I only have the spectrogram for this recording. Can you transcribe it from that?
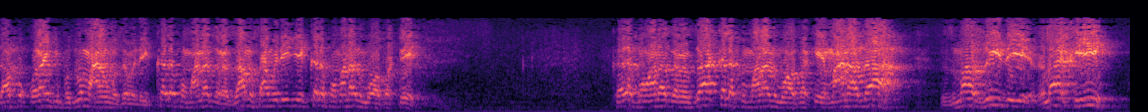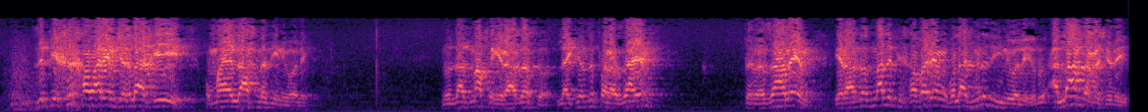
دا په قرآن کې په دوو معناوو مستعملېږي، کله په معنی د رضا مستعملېږي، کله په معنی د موافقې. کله په معنا د رضا کله په معنا د موافقې معنا دا زما زوی دی غلا کوي زه پې ښه خبر یم چې غلا کوي خو ما یې لاس نه دی نیولی نو دا زما په اراده سو لیکن زه په رضا یم په رضا نه یم اراده زما ده پې خبر یم خو لاس مې نه دی نیولی الله هم دغه شی دی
